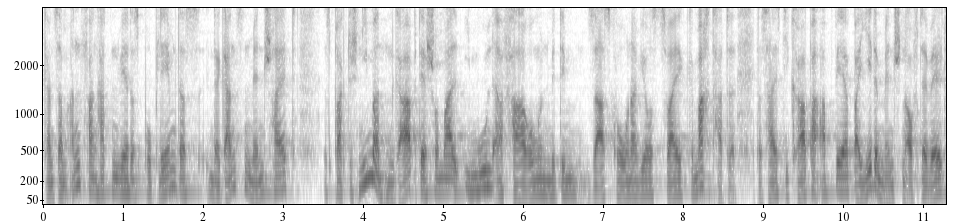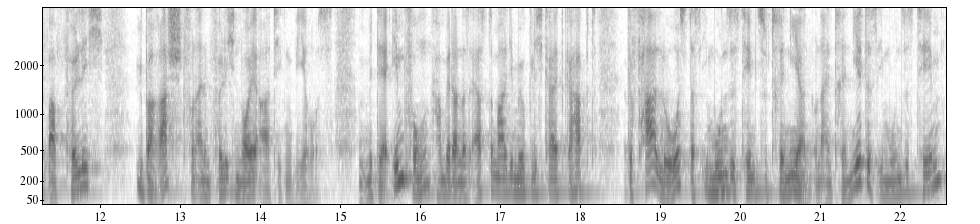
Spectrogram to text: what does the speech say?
Ganz am Anfang hatten wir das Problem, dass in der ganzen Menschheit es praktisch niemanden gab, der schon mal Immunerfahrungen mit dem SARS-Coronavirus 2 gemacht hatte. Das heißt, die Körperabwehr bei jedem Menschen auf der Welt war völlig überrascht von einem völlig neuartigen Virus. Mit der Impfung haben wir dann das erste Mal die Möglichkeit gehabt, gefahrlos das Immunsystem zu trainieren. Und ein trainiertes Immunsystem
